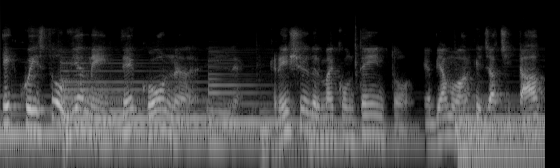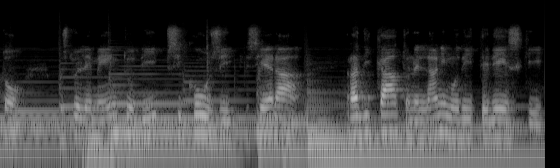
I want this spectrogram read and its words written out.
E questo ovviamente con il crescere del malcontento, e abbiamo anche già citato questo elemento di psicosi che si era radicato nell'animo dei tedeschi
